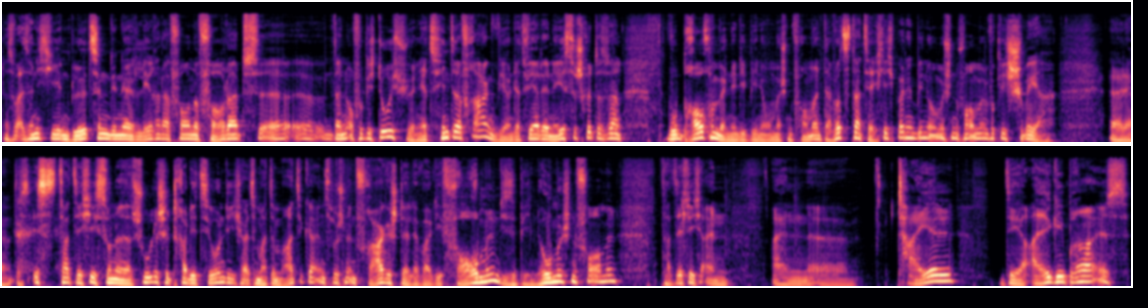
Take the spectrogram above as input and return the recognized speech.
Das war also nicht jeden Blödsinn, den der Lehrer da vorne fordert, äh, dann auch wirklich durchführen. Jetzt hinterfragen wir. Und jetzt wäre der nächste Schritt, dass wir, wo brauchen wir denn die binomischen Formeln? Da wird es tatsächlich bei den binomischen Formeln wirklich schwer. Äh, das ist tatsächlich so eine schulische Tradition, die ich als Mathematiker inzwischen in Frage stelle, weil die Formeln, diese binomischen Formeln, tatsächlich ein, ein äh, Teil der Algebra ist,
